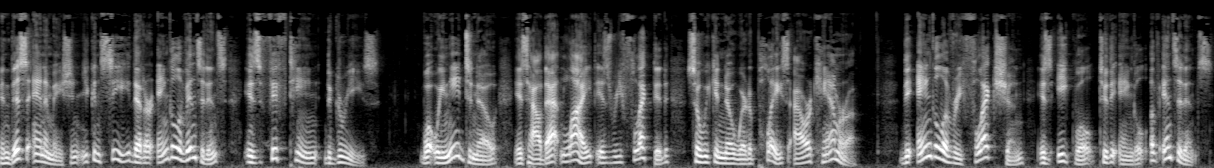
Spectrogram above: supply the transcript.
In this animation, you can see that our angle of incidence is 15 degrees. What we need to know is how that light is reflected so we can know where to place our camera. The angle of reflection is equal to the angle of incidence.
